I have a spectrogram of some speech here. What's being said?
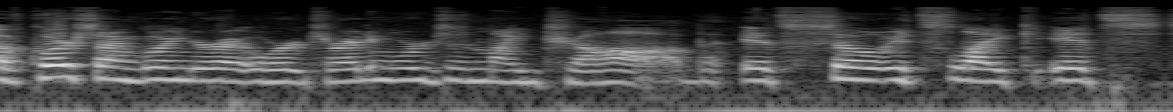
of course, I'm going to write words. Writing words is my job. It's so it's like it's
